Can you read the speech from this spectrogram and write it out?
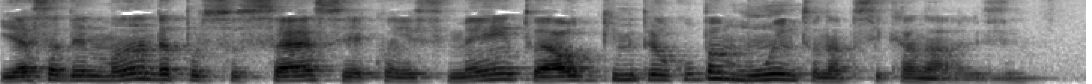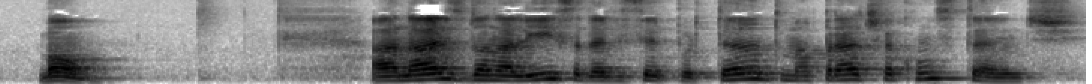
E essa demanda por sucesso e reconhecimento é algo que me preocupa muito na psicanálise. Bom, a análise do analista deve ser, portanto, uma prática constante.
